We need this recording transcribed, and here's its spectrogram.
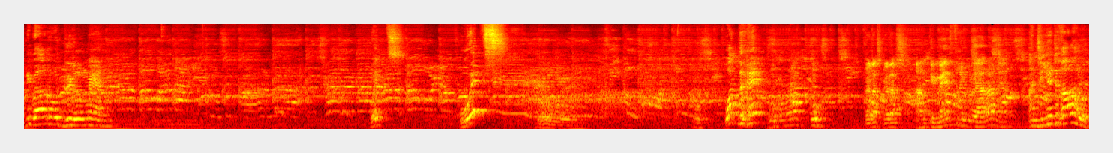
Ini baru drill Oh. What the heck? Uh. Ganas ganas. anti mainstream peliharaan ya Anjingnya aja kalah loh.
